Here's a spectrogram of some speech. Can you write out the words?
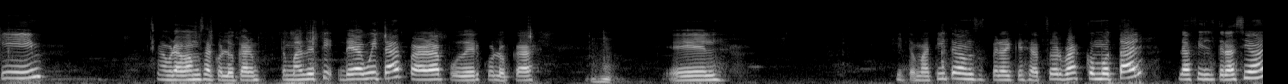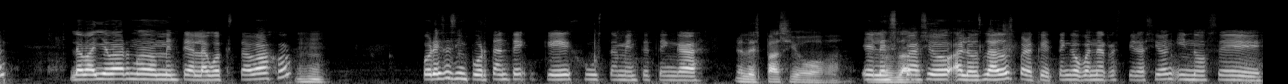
Y ahora vamos a colocar un poquito más de, de agüita para poder colocar el jitomatito. Vamos a esperar que se absorba. Como tal, la filtración la va a llevar nuevamente al agua que está abajo. Ujú. Por eso es importante que justamente tenga El espacio. a el los lados. espacio a los lados para que tenga buena respiración y no se...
